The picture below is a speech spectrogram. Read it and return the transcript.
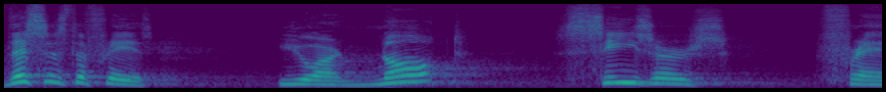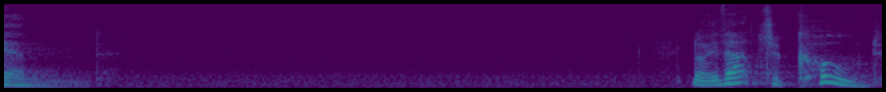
This is the phrase, you are not Caesar's friend. Now, that's a code.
